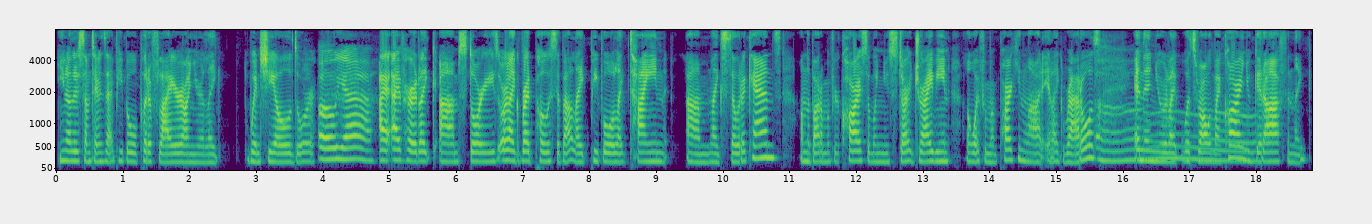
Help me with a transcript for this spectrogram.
you know, there's sometimes that people will put a flyer on your like windshield or Oh yeah. I, I've heard like um stories or like read posts about like people like tying um like soda cans on the bottom of your car so when you start driving away from a parking lot it like rattles and then you're like what's wrong with my car and you get off and like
